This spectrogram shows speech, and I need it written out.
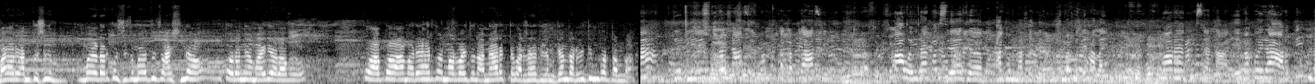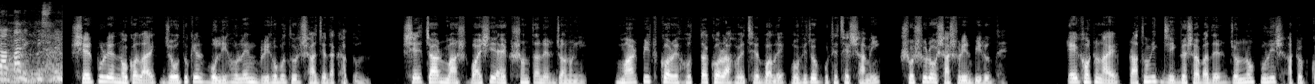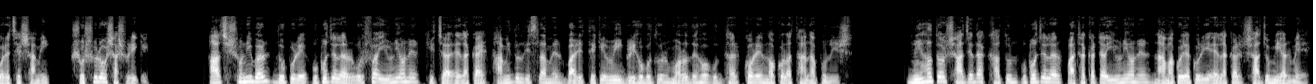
মায়ের আমি কইছি মায়ের কইছি যে মায়ের তুই যাস না তোর নিয়ে মাইরে আলাবো। কো আব্বা আমার এহার তো মারবাই তো আমি আরেকটা বার যাই গেন্দার ইতিম করতাম না। শেরপুরের নকলায় যৌতুকের বলি হলেন গৃহবধূর সাজেদা খাতুন। সে চার মাস বয়সী এক সন্তানের জননী। মারপিট করে হত্যা করা হয়েছে বলে অভিযোগ উঠেছে স্বামী শ্বশুর ও শাশুড়ির বিরুদ্ধে। এ ঘটনায় প্রাথমিক জিজ্ঞাসাবাদের জন্য পুলিশ আটক করেছে স্বামী, শ্বশুর ও শাশুড়িকে। আজ শনিবার দুপুরে উপজেলার উরফা ইউনিয়নের কিচা এলাকায় হামিদুল ইসলামের বাড়ি থেকে ওই গৃহবধূর মরদেহ উদ্ধার করে নকলা থানা পুলিশ। নিহত সাজেদা খাতুন উপজেলার পাঠাকাটা ইউনিয়নের নামাকৈয়াকুড়ি এলাকার সাজু মিয়ার মেয়ে।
